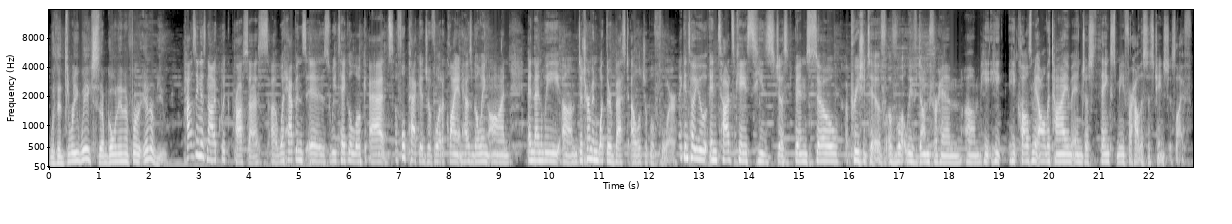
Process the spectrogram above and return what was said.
Within three weeks, I'm going in for an interview. Housing is not a quick process. Uh, what happens is we take a look at a full package of what a client has going on, and then we um, determine what they're best eligible for. I can tell you in Todd's case, he's just been so appreciative of what we've done for him. Um, he, he, he calls me all the time and just thanks me for how this has changed his life.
